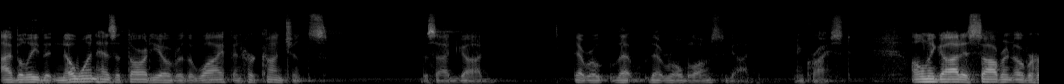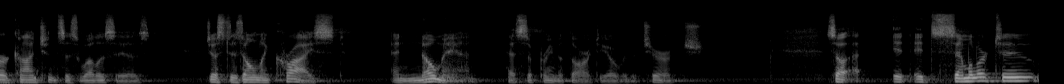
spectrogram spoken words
I believe that no one has authority over the wife and her conscience beside God. That role, that, that role belongs to God and Christ. Only God is sovereign over her conscience as well as his, just as only Christ and no man has supreme authority over the church. So uh, it, it's similar to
